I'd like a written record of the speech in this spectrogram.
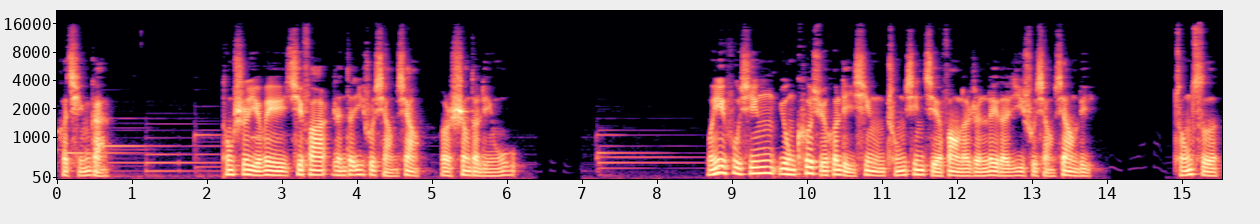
和情感，同时也为激发人的艺术想象而生的领悟。文艺复兴用科学和理性重新解放了人类的艺术想象力，从此。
